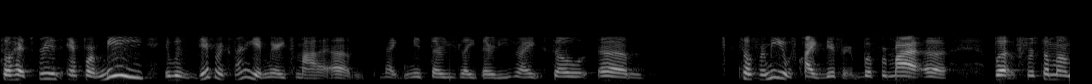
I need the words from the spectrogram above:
so as friends, and for me, it was different because I didn't get married to my uh, like mid thirties, late thirties, right? So um, so for me, it was quite different. But for my uh, but for some of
